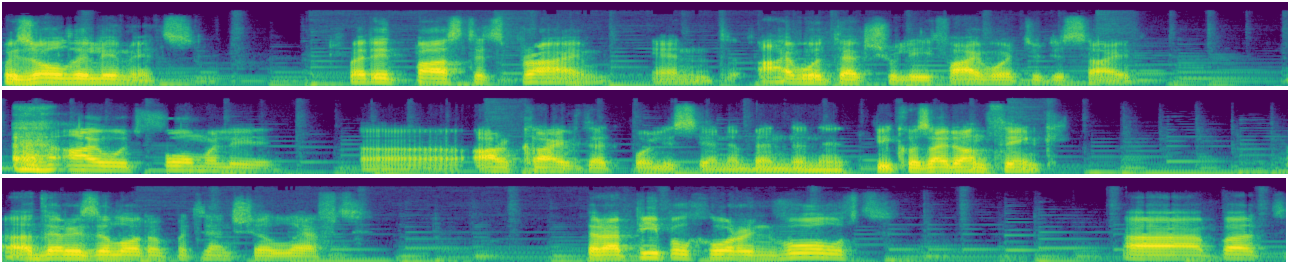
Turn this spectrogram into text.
with all the limits. But it passed its prime, and I would actually, if I were to decide, I would formally uh, archive that policy and abandon it because I don't think uh, there is a lot of potential left. There are people who are involved, uh, but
